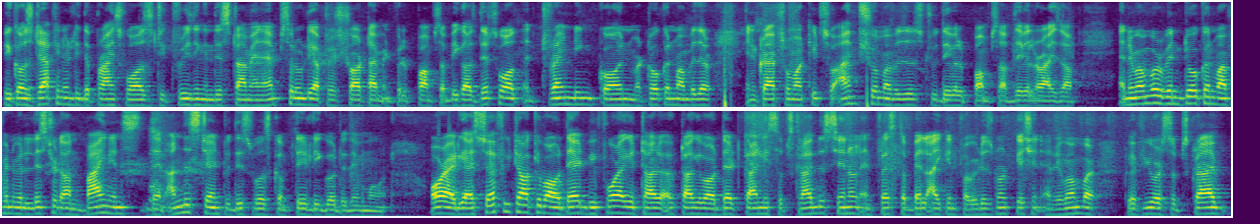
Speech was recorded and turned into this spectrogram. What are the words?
because definitely the price was decreasing in this time and absolutely after a short time it will pump up because this was a trending coin token Mayweather in crypto market. So i'm sure Mayweathers too they will pump up they will rise up. And remember when token friend will listed on binance then understand to this was completely go to the moon alright guys so if we talk about that before i get talk, about that kindly subscribe this channel and press the bell icon for videos notification. And remember if you are subscribed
